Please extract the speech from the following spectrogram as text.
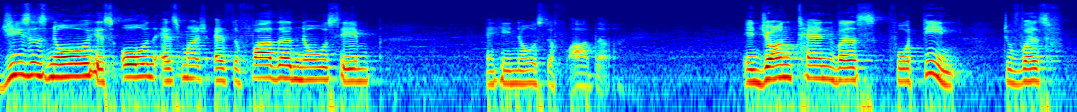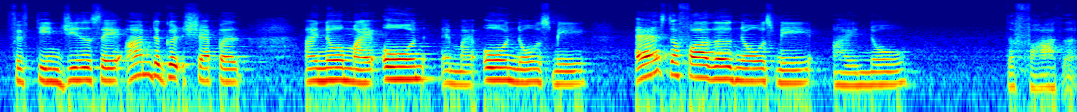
Jesus knows his own as much as the Father knows him, and he knows the Father. In John 10, verse 14 to verse 15, Jesus says, I'm the good shepherd. I know my own, and my own knows me. As the Father knows me, I know the Father.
